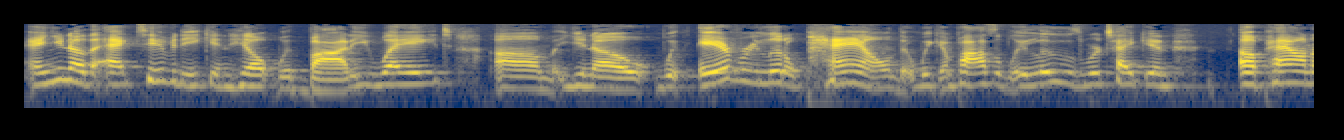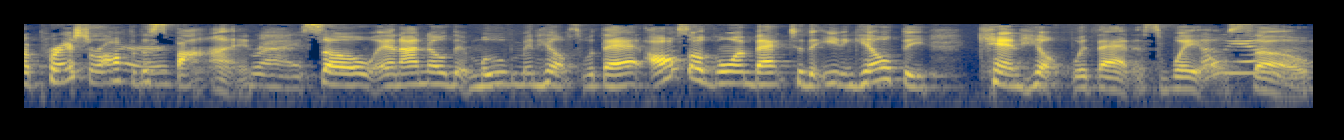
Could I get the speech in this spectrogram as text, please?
And you know, the activity can help with body weight. Um, you know, with every little pound that we can possibly lose, we're taking a pound of pressure off of the spine. Right. So, and I know that movement helps with that. Also, going back to the eating healthy can help with that as well. Oh, yeah. So,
